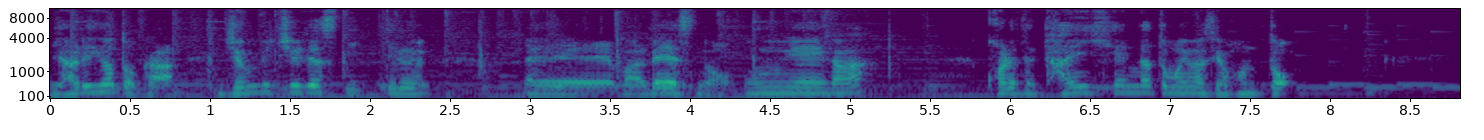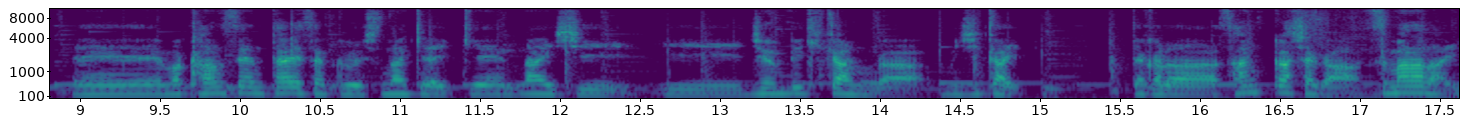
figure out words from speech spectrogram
やるよとか準備中ですって言ってる、えー、まあ、レースの運営側これで大変だと思いますよ本当えー、まあ、感染対策しなきゃいけないし準備期間が短い。だから参加者が集まらない。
